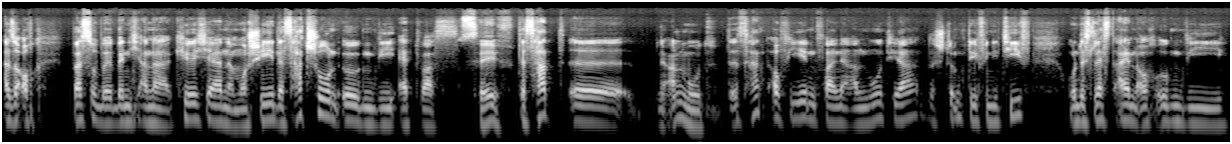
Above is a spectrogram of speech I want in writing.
also auch, weißt du, wenn ich an einer Kirche, an einer Moschee, das hat schon irgendwie etwas. Safe. Das hat, äh, Eine Anmut. das hat auf jeden Fall eine Anmut, ja, das stimmt definitiv. Und es lässt einen auch irgendwie,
